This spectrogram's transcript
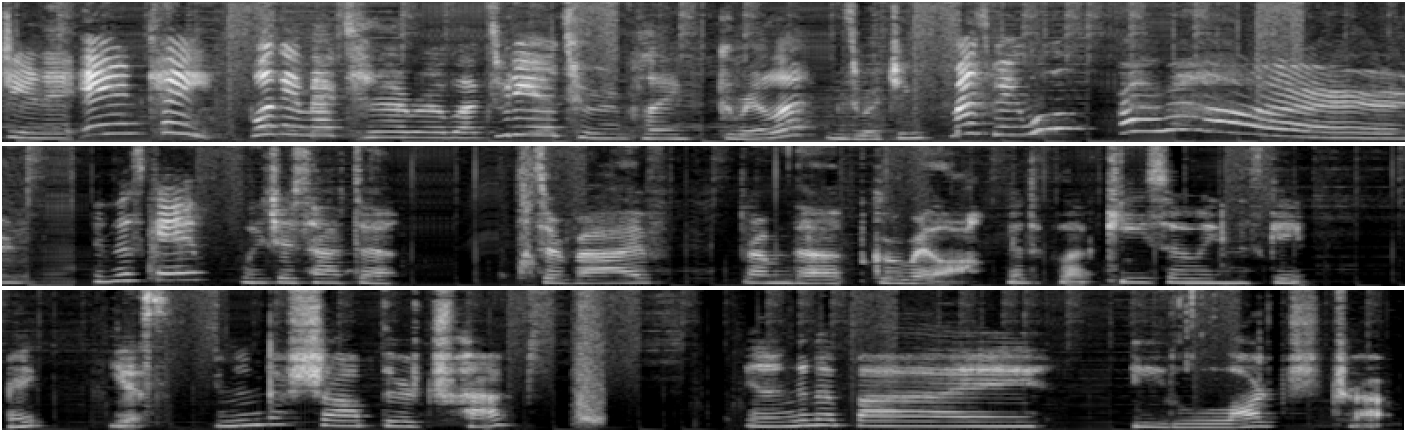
Janet and Kate. Welcome back to another Roblox video. Today we're playing Gorilla is watching Mesme. Woo! In this game, we just have to survive from the gorilla. You have to collect keys so we can escape, right? Yes. I'm gonna shop their traps. And I'm gonna buy a large trap.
